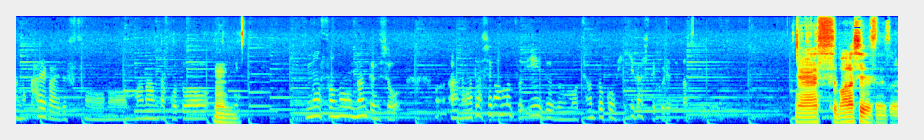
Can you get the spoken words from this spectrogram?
あの海外でその学んだことうん。のそのなんて言うんでしょうあの私が持ついい部分もちゃんとこう引き出してくれてたっていうええ、素晴らしいですね、それ。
